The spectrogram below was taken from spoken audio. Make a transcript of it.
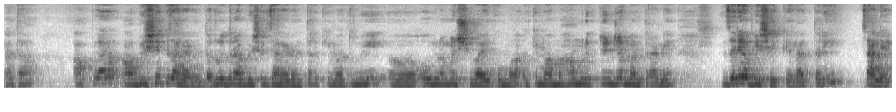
आता आपला अभिषेक झाल्यानंतर रुद्राभिषेक झाल्यानंतर किंवा तुम्ही ओम नम शिवाय कुमा किंवा महामृत्युंजय मंत्राने जरी अभिषेक केला तरी चालेल.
